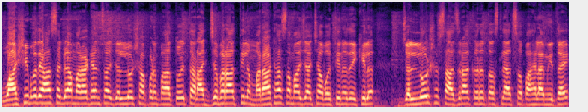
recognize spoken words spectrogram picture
वाशीमध्ये हा सगळा मराठ्यांचा जल्लोष आपण पाहतोय तर राज्यभरातील मराठा समाजाच्या वतीनं देखील जल्लोष साजरा करत असल्याचं पाहायला मिळत आहे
